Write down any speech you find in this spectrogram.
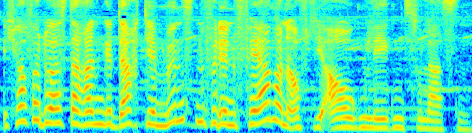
Ich hoffe, du hast daran gedacht, dir Münzen für den Fährmann auf die Augen legen zu lassen.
